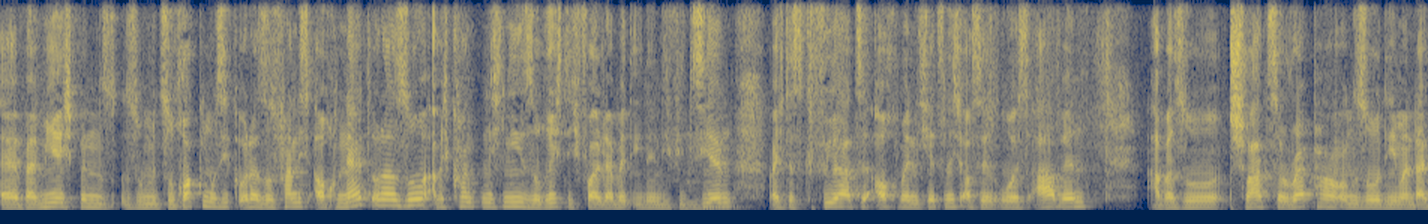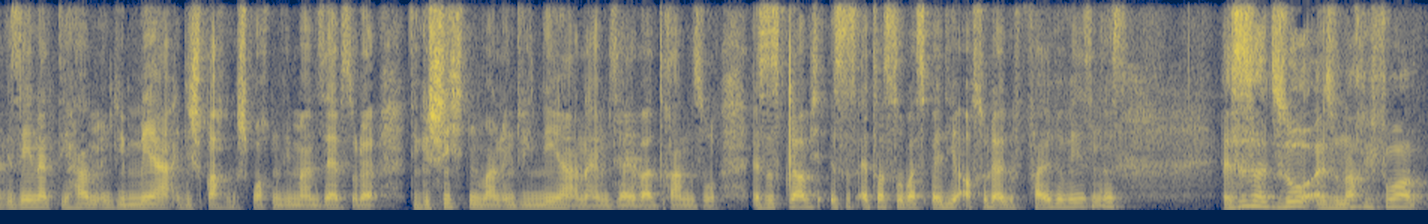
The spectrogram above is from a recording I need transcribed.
Äh, bei mir, ich bin so mit so Rockmusik oder so, fand ich auch nett oder so, aber ich konnte mich nie so richtig voll damit identifizieren, mhm. weil ich das Gefühl hatte, auch wenn ich jetzt nicht aus den USA bin, aber so schwarze Rapper und so, die man da gesehen hat, die haben irgendwie mehr die Sprache gesprochen, wie man selbst oder die Geschichten waren irgendwie näher an einem selber dran. So, es ist, glaube ich, ist es etwas so, was bei dir auch so der Fall gewesen ist? Es ist halt so, also nach wie vor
